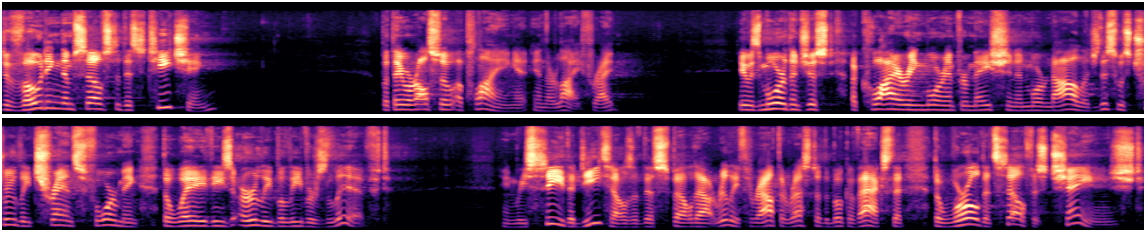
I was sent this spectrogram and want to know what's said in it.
devoting themselves to this teaching, but they were also applying it in their life, right? It was more than just acquiring more information and more knowledge. This was truly transforming the way these early believers lived. And we see the details of this spelled out really throughout the rest of the book of Acts that the world itself is changed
